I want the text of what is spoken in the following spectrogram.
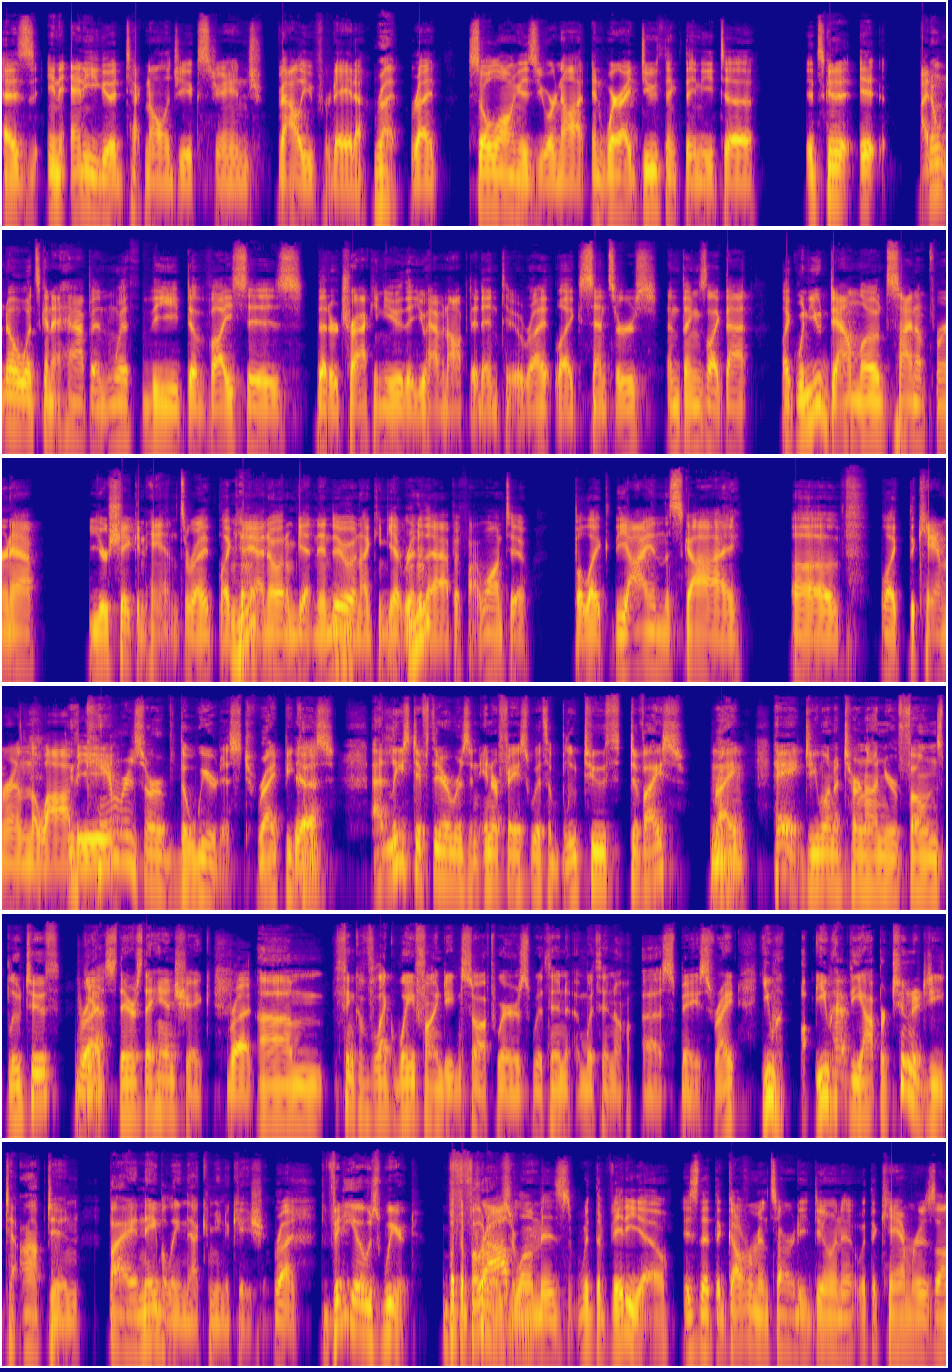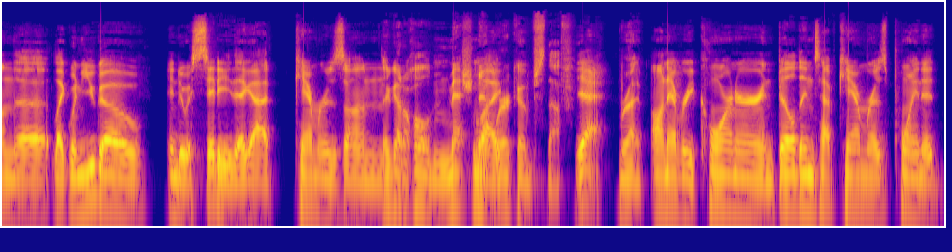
as in any good technology exchange, value for data, right. right? So long as you are not, and where I do think they need to, it's gonna it. I don't know what's gonna happen with the devices that are tracking you that you haven't opted into, right? Like sensors and things like that. Like when you download, sign up for an app, you're shaking hands, right? Like, Mhm. hey, I know what I'm getting into, and I can get rid of Mhm. the app if I want to. But like the eye in the sky of like the camera in the lobby, The cameras are the weirdest, right? Because at least if there was an interface with a Bluetooth device, right? Hey, do you want to turn on your phone's Bluetooth? Mm-hmm. Right. Yes, there's the handshake. right? um, think of like wayfinding softwares within within a, a space, right? You you have the opportunity to opt in by enabling that communication. Right. Video is weird, But the Photos problem is with the video is that the government's already doing it with the cameras on the like when you go into a city, they got cameras on they've got a whole mesh Like- network of stuff. yeah Right. on every corner, and buildings have cameras pointed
